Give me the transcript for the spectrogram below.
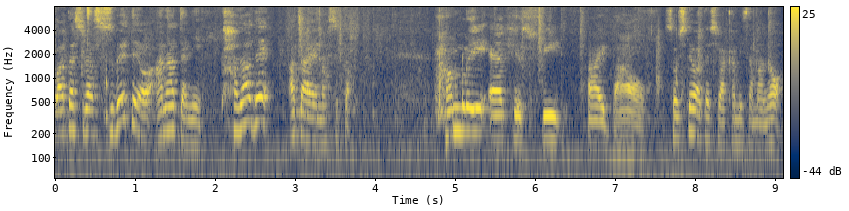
私は全てをあなたにただで与えますと Humbly at his feet I bow. そして私は神様の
